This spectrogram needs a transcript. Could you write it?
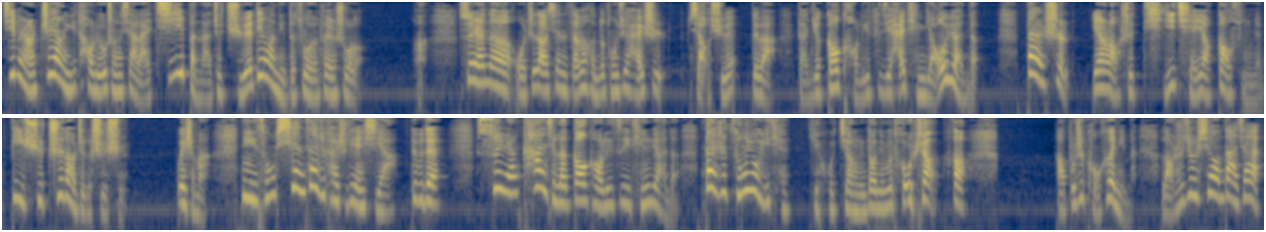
基本上这样一套流程下来，基本呢就决定了你的作文分数了。啊，虽然呢，我知道现在咱们很多同学还是小学，对吧？感觉高考离自己还挺遥远的，但是嫣然老师提前要告诉你们，必须知道这个事实。为什么？你从现在就开始练习啊，对不对？虽然看起来高考离自己挺远的，但是总有一天也会降临到你们头上，哈。啊不是恐吓你们，老师就是希望大家呀，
